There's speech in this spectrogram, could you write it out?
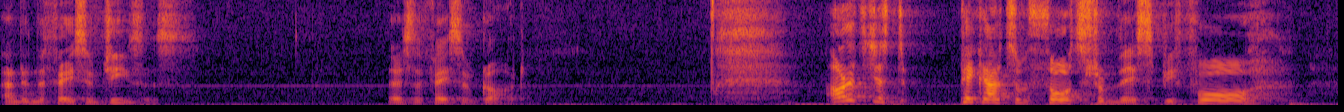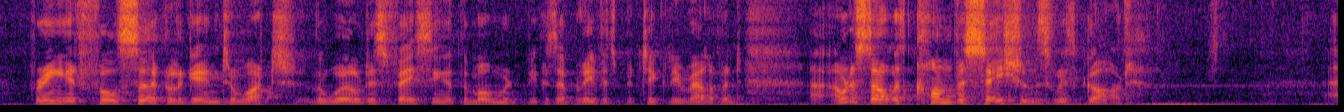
And in the face of Jesus, there's the face of God. I wanted to just pick out some thoughts from this before bringing it full circle again to what the world is facing at the moment, because I believe it's particularly relevant. I want to start with conversations with God. Uh,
